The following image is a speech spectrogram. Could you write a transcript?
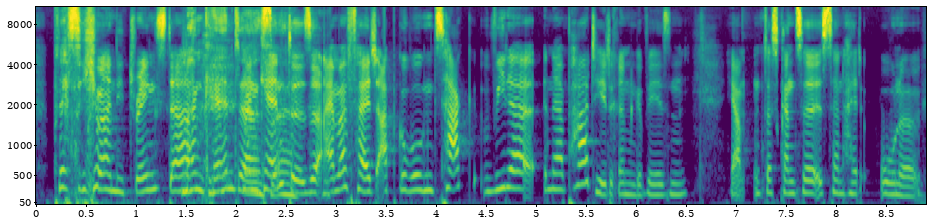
plötzlich waren die Drinks da. Man kennt Man das, kennt äh. es. So einmal falsch abgebogen, zack, wieder in der Party drin gewesen. Ja, und das Ganze ist dann halt ohne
